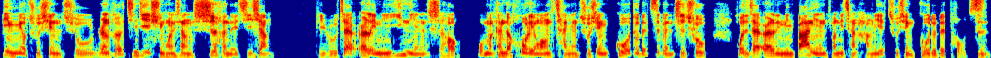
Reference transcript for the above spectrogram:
并没有出现出任何经济循环上失衡的迹象。比如，在二零零一年时候，我们看到互联网产业出现过度的资本支出，或者在二零零八年，房地产行业出现过度的投资。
